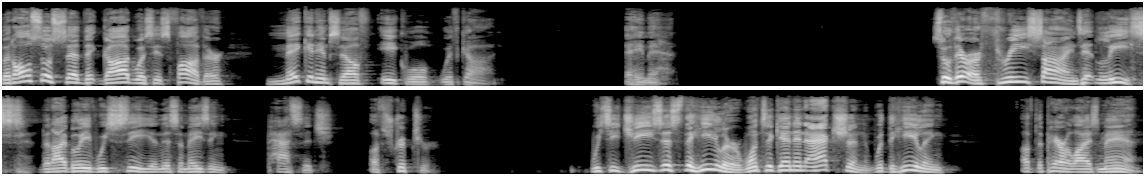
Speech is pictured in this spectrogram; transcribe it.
but also said that God was his Father, making himself equal with God. Amen. So there are three signs, at least, that I believe we see in this amazing passage of Scripture. We see Jesus the healer once again in action with the healing of the paralyzed man.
